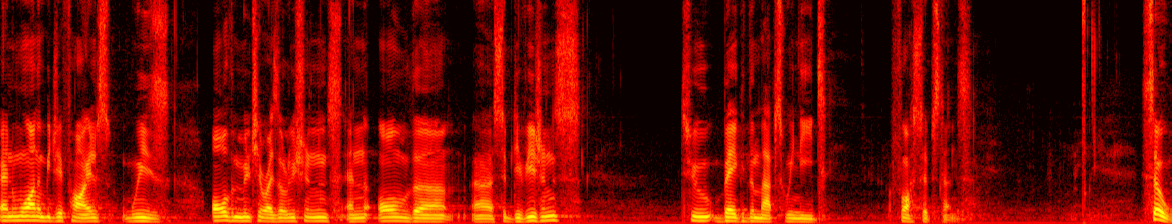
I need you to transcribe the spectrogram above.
and one OBJ files with all the multi-resolutions and all the uh, subdivisions to bake the maps we need for Substance. So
